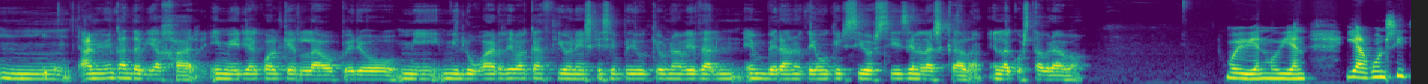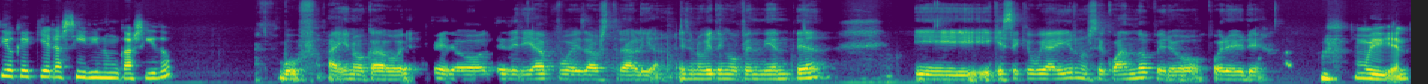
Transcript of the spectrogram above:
Mm, a mí me encanta viajar y me iría a cualquier lado, pero mi, lugar de vacaciones, que siempre digo que una vez en verano tengo que ir sí o sí, es en la escala, en la Costa Brava. Muy bien, muy bien. ¿Y algún sitio que quieras ir y nunca has ido? Buf, ahí no cago, ¿eh? pero te diría pues Australia. Es uno que tengo pendiente y, que sé que voy a ir, no sé cuándo, pero por iré. Muy bien.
